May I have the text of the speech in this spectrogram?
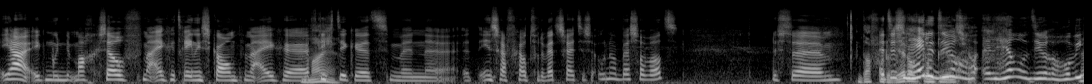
ja, ik moet, mag zelf mijn eigen trainingskamp, mijn eigen Amai. vliegticket, mijn, eh, het inschrijfgeld voor de wedstrijd is ook nog best wel wat. Dus ehm, het is een hele, dure, een hele dure hobby.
